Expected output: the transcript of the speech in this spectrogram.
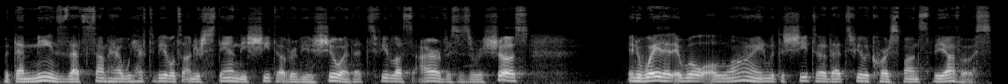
What that means is that somehow we have to be able to understand the shita of Rabbi Yeshua, that tefillas arvis is a rishus, in a way that it will align with the shita that tefillah corresponds to the avos.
